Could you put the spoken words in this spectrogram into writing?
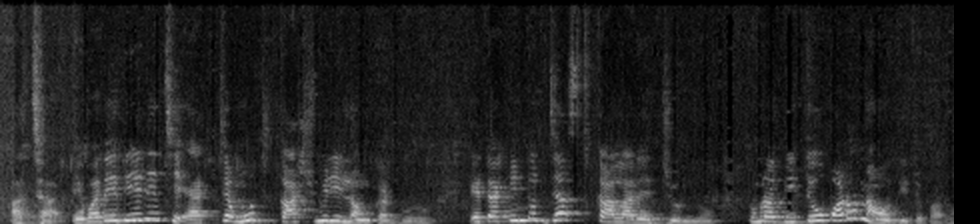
আচ্ছা এবারে দিয়ে দিচ্ছি এক চামচ কাশ্মীরি লঙ্কার গুঁড়ো। এটা কিন্তু জাস্ট কালারের জন্য। তোমরা দিতেও পারো, নাও দিতে পারো।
